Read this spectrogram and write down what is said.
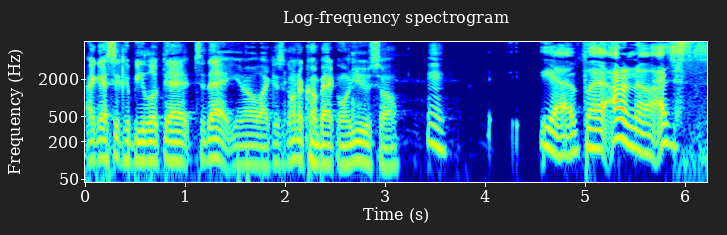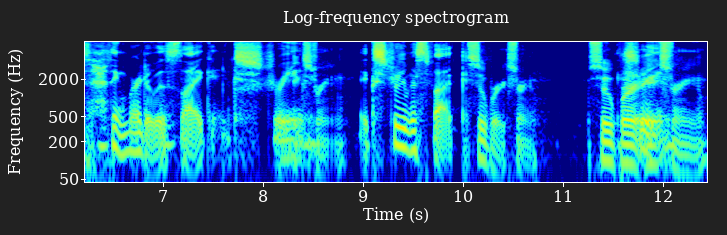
I guess it could be looked at to that, you know, like it's gonna come back on you. So Yeah, but I don't know. I just I think murder was like extreme, extreme, extreme. as fuck. Super extreme. Super Extreme. extreme.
